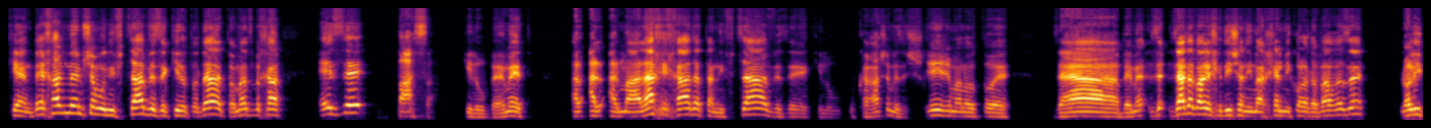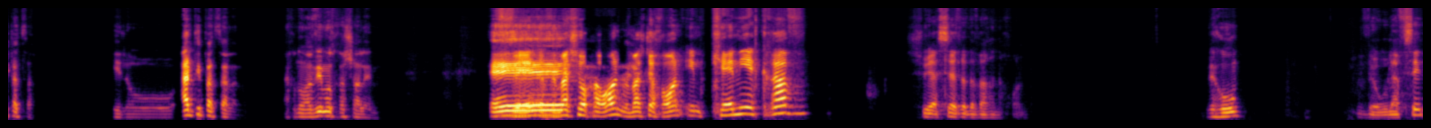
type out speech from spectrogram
כן, באחד מהם שם הוא נפצע, וזה כאילו, אתה יודע, אתה אומר לעצמך, איזה באסה, כאילו, באמת. על, על, על מהלך אחד אתה נפצע, וזה כאילו, הוא קרא שם איזה שריר, אם אני לא טועה. זה היה באמת, זה, זה הדבר היחידי שאני מאחל מכל הדבר הזה, לא להיפצע. כאילו, אל תיפצע לנו, אנחנו אוהבים אותך שלם. אה, ומשהו אחרון, ומשהו אחרון, אם כן יהיה קרב, שהוא יעשה את הדבר הנכון, והוא? והוא להפסיד.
